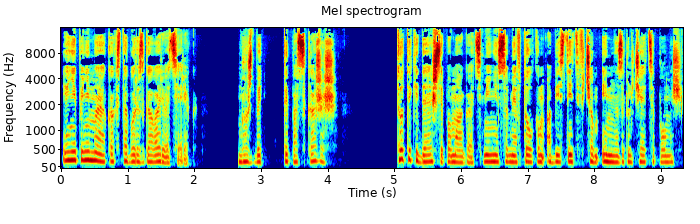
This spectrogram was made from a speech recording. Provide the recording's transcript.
«Я не понимаю, как с тобой разговаривать, Эрик. Может быть, ты подскажешь?» То ты кидаешься помогать, мне не сумев толком объяснить, в чем именно заключается помощь.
